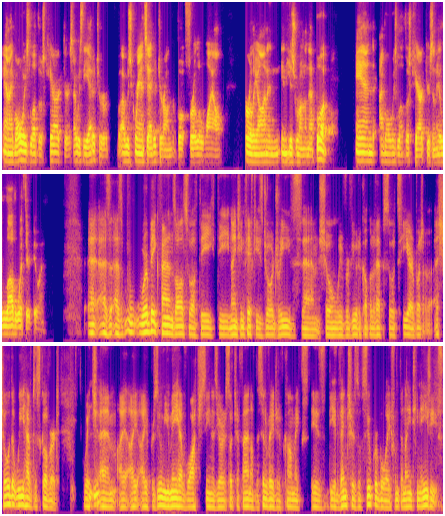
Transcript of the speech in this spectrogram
And i've always loved those characters. I was the editor i was grant's editor on the book for a little while early on in, in his run on that book. And i've always loved those characters and i love what they're doing as as we're big fans also of the the 1950s George Reeves um, show, and we've reviewed a couple of episodes here. But a show that we have discovered, which Mhm. um, I, I I presume you may have watched, seeing as you're such a fan of the Silver Age of comics, is the Adventures of Superboy from the 1980s.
